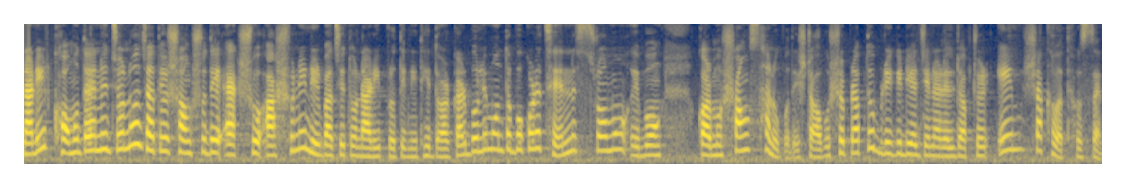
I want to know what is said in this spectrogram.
নারীর ক্ষমতায়নের জন্য জাতীয় সংসদে একশো আসনে নির্বাচিত নারী প্রতিনিধি দরকার বলে মন্তব্য করেছেন শ্রম এবং কর্মসংস্থান উপদেষ্টা, অবসরপ্রাপ্ত brigadier general doctor M Shakhawat Hossain.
